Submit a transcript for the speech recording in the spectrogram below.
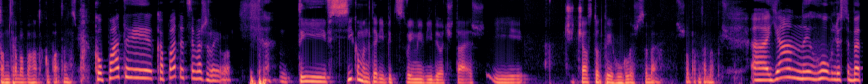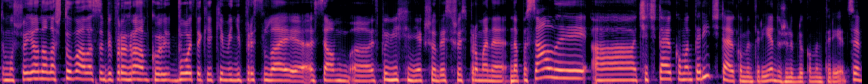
Там треба багато копати насправді. Копати, копати це важливо. Ти всі коментарі під своїми відео читаєш, і чи часто ти гуглиш себе? Що про тебе пишуть? Е, Я не гуглю себе, тому що я налаштувала собі програмку ботик, який мені присилає сам е, сповіщення, якщо десь щось про мене написали. А чи читаю коментарі? Читаю коментарі. Я дуже люблю коментарі. Це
